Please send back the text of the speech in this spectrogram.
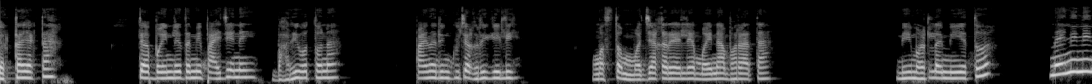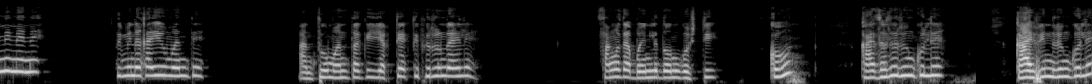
एकटा एकटा? त्या बहिणीला तर मी पाहिजे नाही. भारी होतो ना. पाय ना रिंकूच्या घरी गेली. मस्त मजा करायला महिनाभर आता. मी म्हटलं मी येतो? नाही नाही नाही नाही, नाही नाही. तुम्ही ना येऊ म्हणते. आणि तू म्हणता की एकटी एकटी फिरून राहिले? सांग त्या बहिणीला दोन गोष्टी. कोण? काय झालं रिंकूले? काय होईन रिंकूले?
